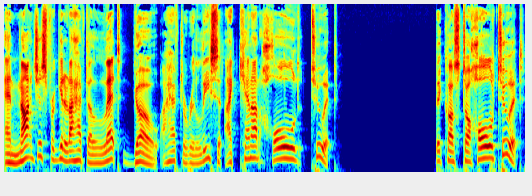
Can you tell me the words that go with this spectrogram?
And not just forget it, I have to let go. I have to release it. I cannot hold to it. Because to hold to it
